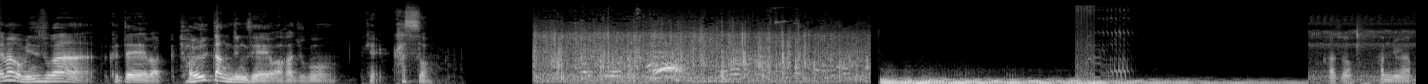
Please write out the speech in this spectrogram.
쌤하고 민수가 그때 막 결당 증세에 와가지고 이렇게 갔어. 가서 합류하고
